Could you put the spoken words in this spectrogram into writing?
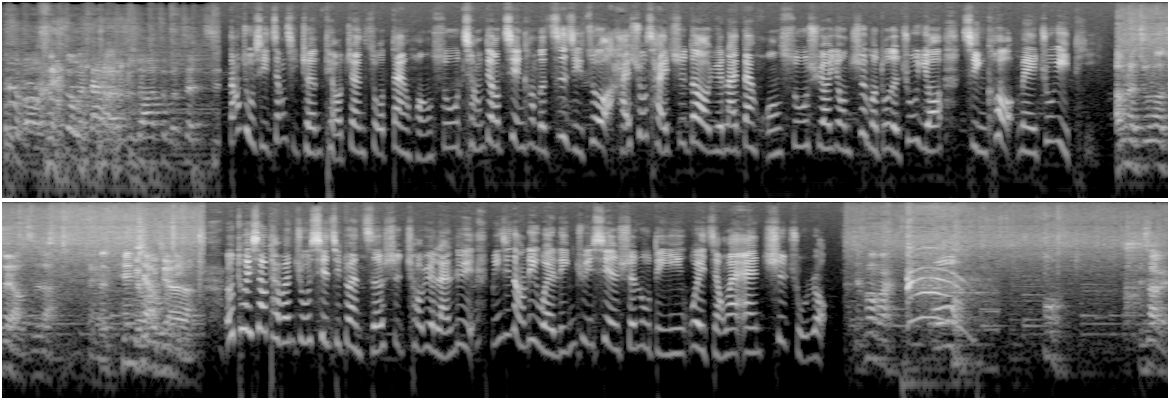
为什么做蛋黄酥都要这么政治？党主席江启臣挑战做蛋黄酥，强调健康的自己做，还说才知道原来蛋黄酥需要用这么多的猪油，紧扣每猪一体。他们的猪肉最好吃了，天下无敌。而推销台湾猪现阶段则是超越蓝绿，民进党立委林俊宪深入敌营为蒋万安吃猪肉。解放快！哦哦，接下来。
